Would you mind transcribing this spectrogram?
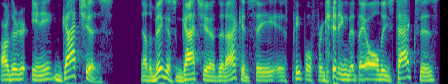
are there any gotchas? Now, the biggest gotcha that I could see is people forgetting that they owe all these taxes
